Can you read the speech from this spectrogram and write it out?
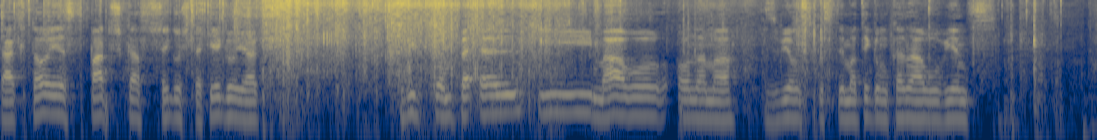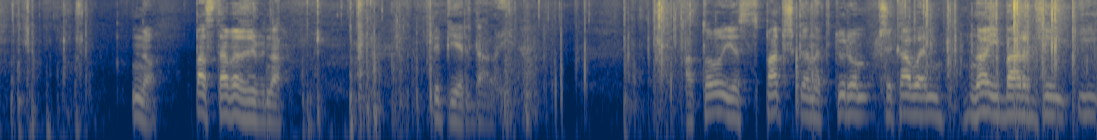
Tak, to jest paczka z czegoś takiego jak Switcom.pl i mało ona ma w związku z tematyką kanału, więc no, pasta warzywna. Wypierdalaj. A to jest paczka, na którą czekałem najbardziej i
